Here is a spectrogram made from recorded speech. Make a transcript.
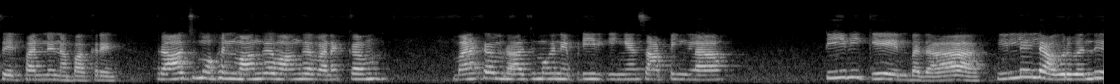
சரி பண்ணு நான் பார்க்குறேன் ராஜ்மோகன் வாங்க வாங்க வணக்கம். வணக்கம் ராஜ்மோகன். எப்படி இருக்கீங்க? சாப்பிட்டீங்களா? டிவிகே என்பதா? இல்லை இல்லை. அவர் வந்து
